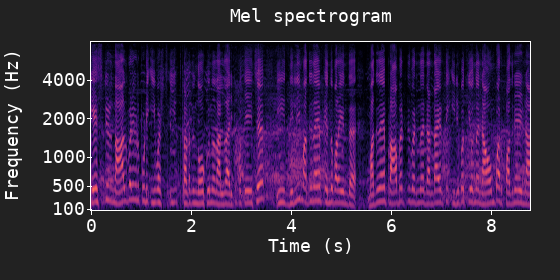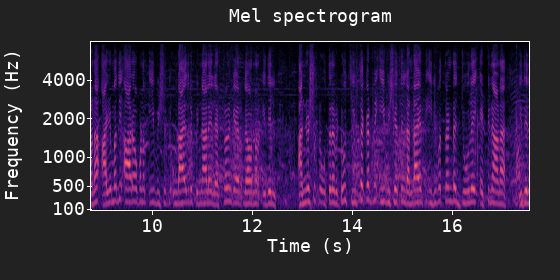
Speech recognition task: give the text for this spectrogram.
കേസിന്റെ ഒരു നാൾവഴികൾ കൂടി ഈ വർഷം ഈ ഘട്ടത്തിൽ നോക്കുന്നത് നല്ലതായിരിക്കും. പ്രത്യേകിച്ച് ഈ ദില്ലി മദ്യനയം എന്ന് പറയുന്നത് മദ്യനയം പ്രാബല്യത്തിൽ വരുന്നത് രണ്ടായിരത്തി ഇരുപത്തിയൊന്ന് നവംബർ പതിനേഴിനാണ്. അഴിമതി ആരോപണം ഈ വിഷയത്തിൽ ഉണ്ടായതിന് പിന്നാലെ ലഫ്റ്റനന്റ് ഗവർണർ ഇതിൽ അന്വേഷണത്തിന് ഉത്തരവിട്ടു. ചീഫ് സെക്രട്ടറി ഈ വിഷയത്തിൽ രണ്ടായിരത്തി ഇരുപത്തിരണ്ട് ജൂലൈ എട്ടിനാണ് ഇതിൽ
